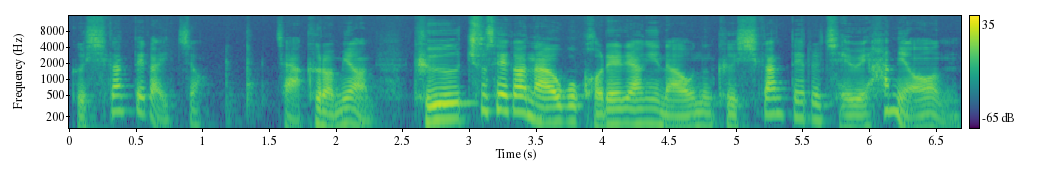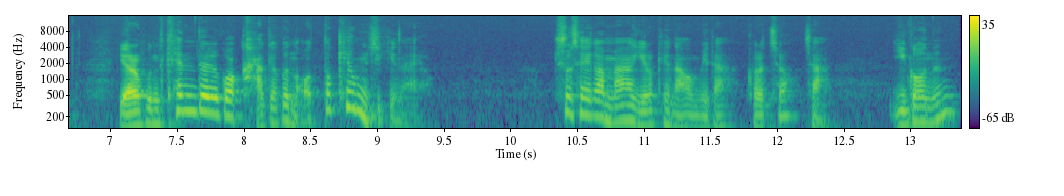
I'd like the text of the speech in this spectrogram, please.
그 시간대가 있죠. 자, 그러면 그 추세가 나오고 거래량이 나오는 그 시간대를 제외하면 여러분 캔들과 가격은 어떻게 움직이나요? 추세가 막 이렇게 나옵니다. 그렇죠? 자, 이거는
